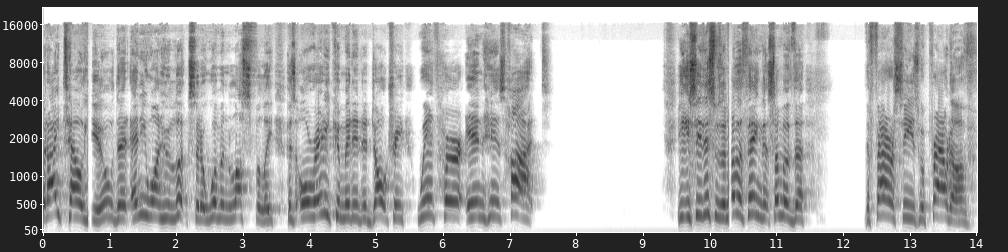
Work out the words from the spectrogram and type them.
But I tell you that anyone who looks at a woman lustfully has already committed adultery with her in his heart. You see, this was another thing that some of the, the Pharisees were proud of.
